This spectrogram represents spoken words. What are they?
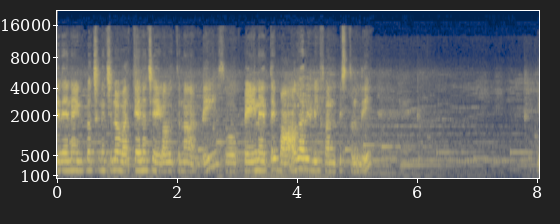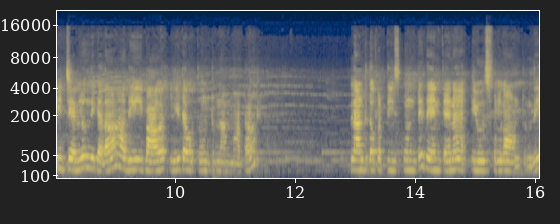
ఏదైనా ఇంట్లో చిన్న చిన్న వర్క్ అయినా చేయగలుగుతున్నానండి. సో పెయిన్ అయితే బాగా రిలీఫ్ అనిపిస్తుంది. ఈ జెల్ ఉంది కదా అది బాగా హీట్ అవుతూ ఉంటుంది అనమాట ఇలాంటిది ఒకటి తీసుకుంటే దేనికైనా యూస్ఫుల్గా ఉంటుంది.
